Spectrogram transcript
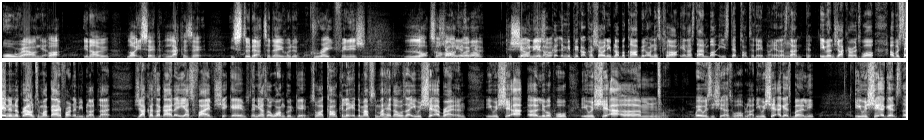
all round, Yeah. but you know, like you said, Lacazette, he stood out today with a great finish. Mm-hmm. Lots of hard Koscielny as work. well. Me as pick well. up, let me pick up Koscielny, blood, because I've been on his clock, you understand? But he stepped up today, blood, you understand? P- Even Xhaka as well. I was saying in the ground to my guy in front of me, blood, like, Xhaka's a guy that he has five shit games, then he has a one good game. So I calculated the maths in my head. I was like, he was shit at Brighton, he was shit at uh, Liverpool, he was shit at, um, where was he shit as well, blood? He was shit against Burnley. He was shit against uh,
